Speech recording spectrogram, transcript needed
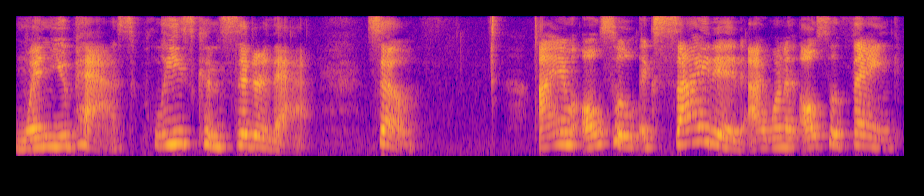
when you pass. Please consider that. So, I am also excited. I want to also thank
